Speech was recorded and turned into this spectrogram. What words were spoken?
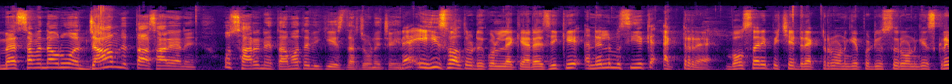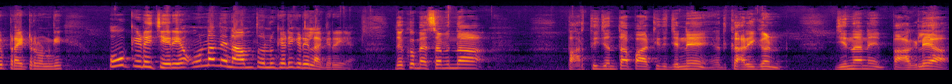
ਮੈਂ ਸਮਝਦਾ ਉਹਨੂੰ ਅੰਜਾਮ ਦਿੱਤਾ ਸਾਰਿਆਂ ਨੇ ਉਹ ਸਾਰੇ ਨੇਤਾਵਾਂ ਤੇ ਵੀ ਕੇਸ ਦਰਜ ਹੋਣੇ ਚਾਹੀਦੇ। ਮੈਂ ਇਹੀ ਸਵਾਲ ਤੁਹਾਡੇ ਕੋਲ ਲੈ ਕੇ ਆ ਰਿਹਾ ਸੀ ਕਿ ਅਨਿਲ ਮਸੀਹ ਇੱਕ ਐਕਟਰ ਹੈ। ਬਹੁਤ ਸਾਰੇ ਪਿੱਛੇ ਡਾਇਰੈਕਟਰ ਹੋਣਗੇ ਪ੍ਰੋਡਿਊਸਰ ਹੋਣਗੇ ਸਕ੍ਰਿਪਟ ਰਾਈਟਰ ਹੋਣਗੇ। ਉਹ ਕਿਹੜੇ ਚਿਹਰੇ ਆ? ਉਹਨਾਂ ਦੇ ਨਾਮ ਤੁਹਾਨੂੰ ਕਿਹੜੇ ਕਿਹੜੇ ਲੱਗ ਰਹੇ ਆ? ਦੇਖੋ ਮੈਂ ਸਮਝਦਾ ਭਾਰਤੀ ਜਨਤਾ ਪਾਰਟੀ ਦੇ ਜਿੰਨੇ ਅਧਿਕਾਰੀਗਣ ਜਿਨ੍ਹਾਂ ਨੇ ਭਾਗ ਲਿਆ,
